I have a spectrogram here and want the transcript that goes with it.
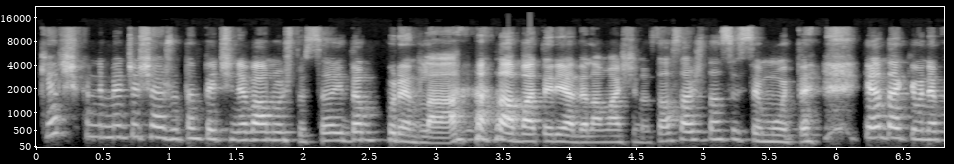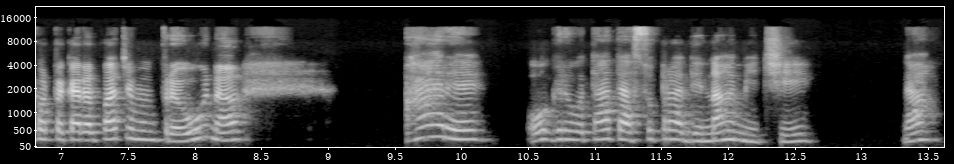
chiar și când ne mergem și ajutăm pe cineva, nu știu, să-i dăm curent la, la bateria de la mașină sau să ajutăm să se mute. Chiar dacă e un efort pe care îl facem împreună, are o greutate asupra dinamicii da?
